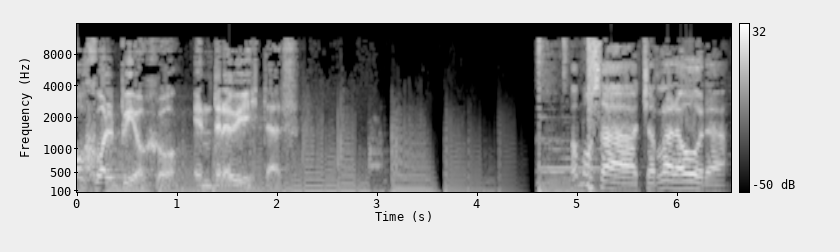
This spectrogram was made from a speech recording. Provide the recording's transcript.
Ojo al Piojo, entrevistas. Vamos a charlar ahora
